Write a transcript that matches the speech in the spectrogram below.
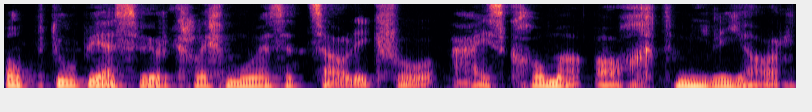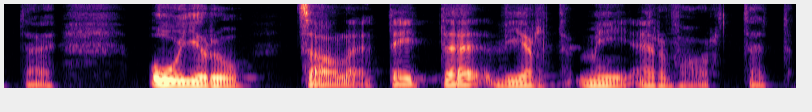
ob UBS wirklich muss eine Zahlung von 1,8 Milliarden Euro zahlen. Dort wird mehr erwartet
